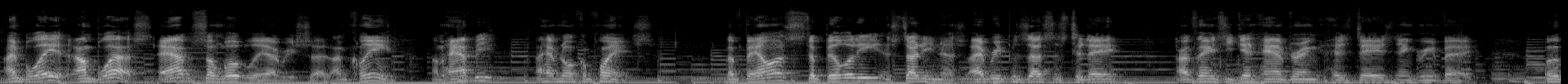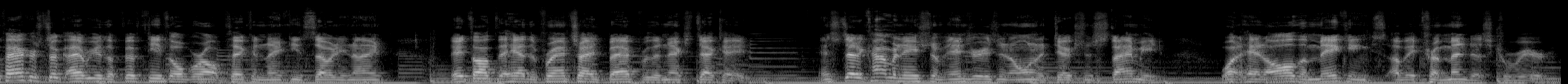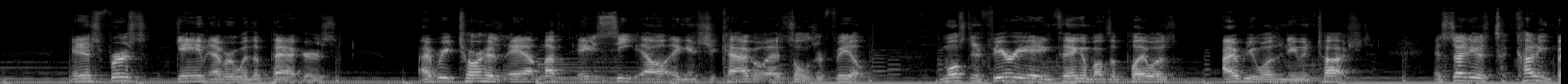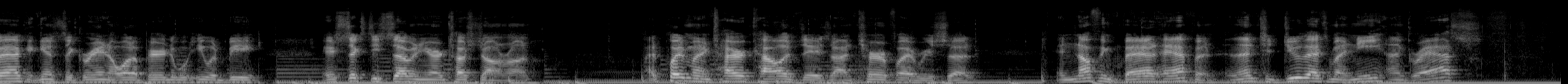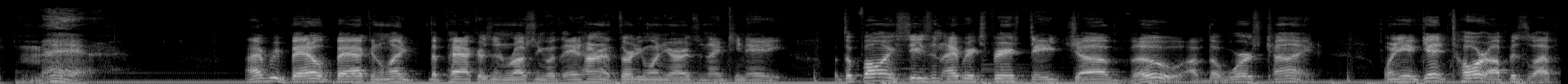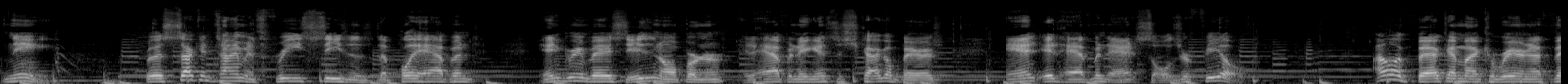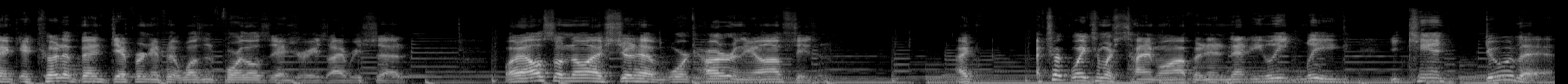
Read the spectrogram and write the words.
I'm, bla- I'm blessed. Absolutely, Ivery said. I'm clean. I'm happy. I have no complaints. The balance, stability, and steadiness Ivery possesses today are things he didn't have during his days in Green Bay. When the Packers took Ivery the 15th overall pick in 1979, they thought they had the franchise back for the next decade. Instead, a combination of injuries and own addiction stymied what had all the makings of a tremendous career. In his first game ever with the Packers, Ivery tore his left ACL against Chicago at Soldier Field. The most infuriating thing about the play was Ivery wasn't even touched. Instead, he was t- cutting back against the grain of what appeared to he would be a 67 yard touchdown run. I'd played my entire college days on turf, Ivery said, and nothing bad happened. And then to do that to my knee on grass? Man. Ivery battled back and led the Packers in rushing with 831 yards in 1980. But the following season, Ivery experienced deja vu of the worst kind when he again tore up his left knee. For the second time in three seasons, the play happened in Green Bay season opener. It happened against the Chicago Bears, and it happened at Soldier Field. I look back at my career and I think it could have been different if it wasn't for those injuries, Ivery said. But I also know I should have worked harder in the off season. I I took way too much time off, and in that elite league, you can't do that.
